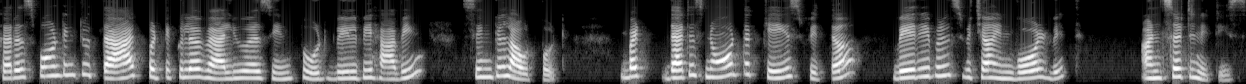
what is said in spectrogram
Corresponding to that particular value as input, we will be having single output. But that is not the case with the variables which are involved with uncertainties.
